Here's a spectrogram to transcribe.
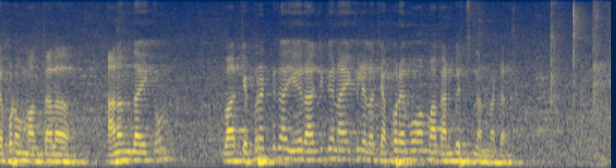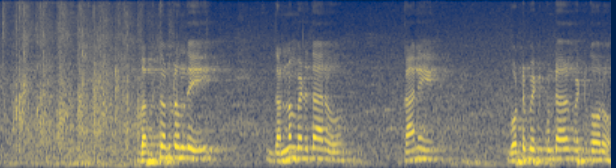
చెప్పడం మాకు చాలా ఆనందదాయకం. వారు చెప్పినట్టుగా ఏ రాజకీయ నాయకులు ఇలా చెప్పరేమో అని మాకు అనిపిస్తుంది అనమాట భక్తి ఉంటుంది. దండం పెడతారు. కానీ బొట్టు పెట్టుకుంటారు పెట్టుకోరు.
